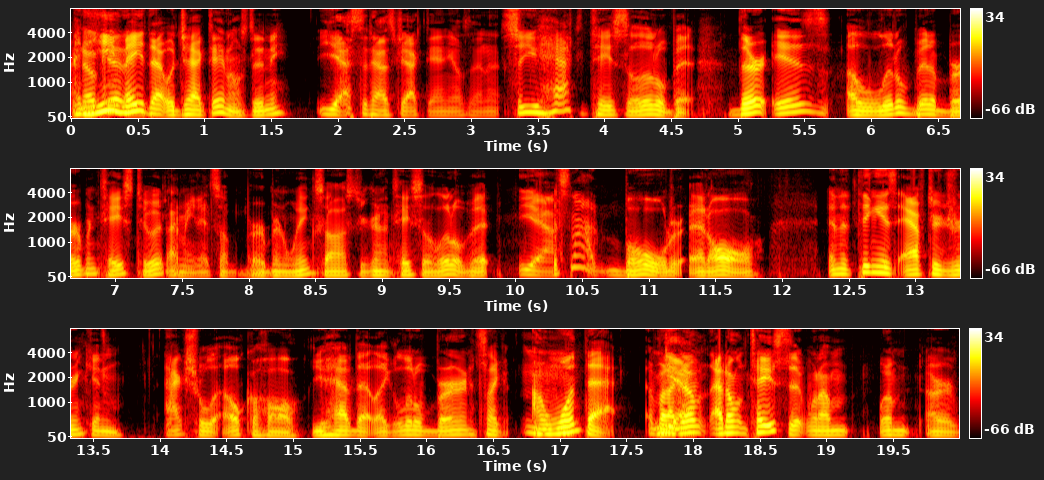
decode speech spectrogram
And No he kidding. made that with Jack Daniels, didn't he? yes, it has Jack Daniels in it. So you have to taste a little bit. There is a little bit of bourbon taste to it. I mean, it's a bourbon wing sauce. You're going to taste a little bit. Yeah. It's not bold at all. And the thing is, after drinking actual alcohol, you have that like little burn. It's like I mm-hmm. want that, but I Yeah. don't. I don't taste it when I'm when I'm or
